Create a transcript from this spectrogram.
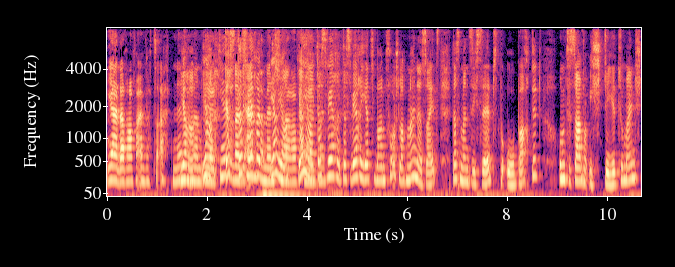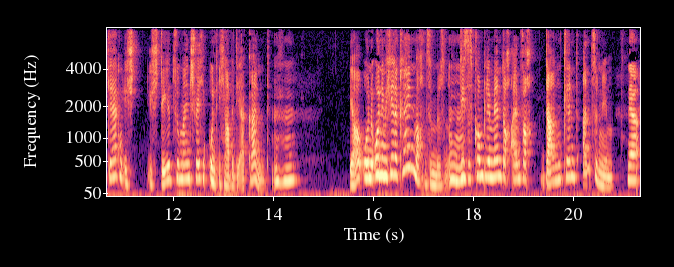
Ja, darauf einfach zu achten, ne? Ja, wie man ja, reagiert das, oder das wie wäre, andere Menschen ja, ja, darauf ja, ja, reagieren. das wäre, das wäre jetzt mal ein Vorschlag meinerseits, dass man sich selbst beobachtet, um zu sagen, ich stehe zu meinen Stärken, ich, ich stehe zu meinen Schwächen und ich habe die erkannt. Mhm. Ja, ohne, ohne mich wieder klein machen zu müssen. Dieses Kompliment doch einfach dankend anzunehmen. ja,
